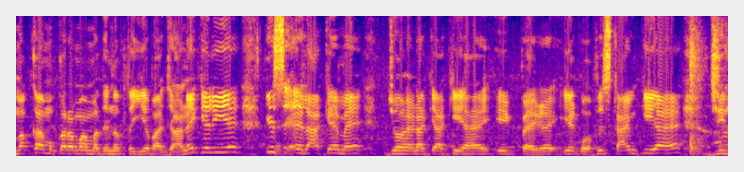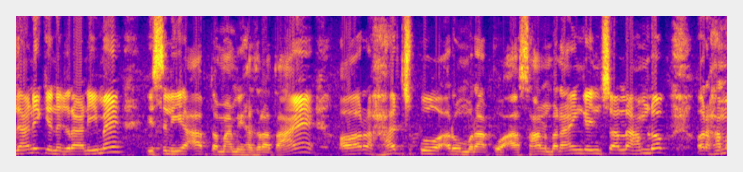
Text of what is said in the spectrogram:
मक्का मुकरमा मदीना तैयबा जाने के लिए इस इलाके में जो है ना, क्या किया है, एक एक ऑफ़िस कायम किया है जिलानी की निगरानी में इसलिए आप तमामी हजरत आएँ और हज को और उम्र को आसान बनाएंगे इन हम लोग और हम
